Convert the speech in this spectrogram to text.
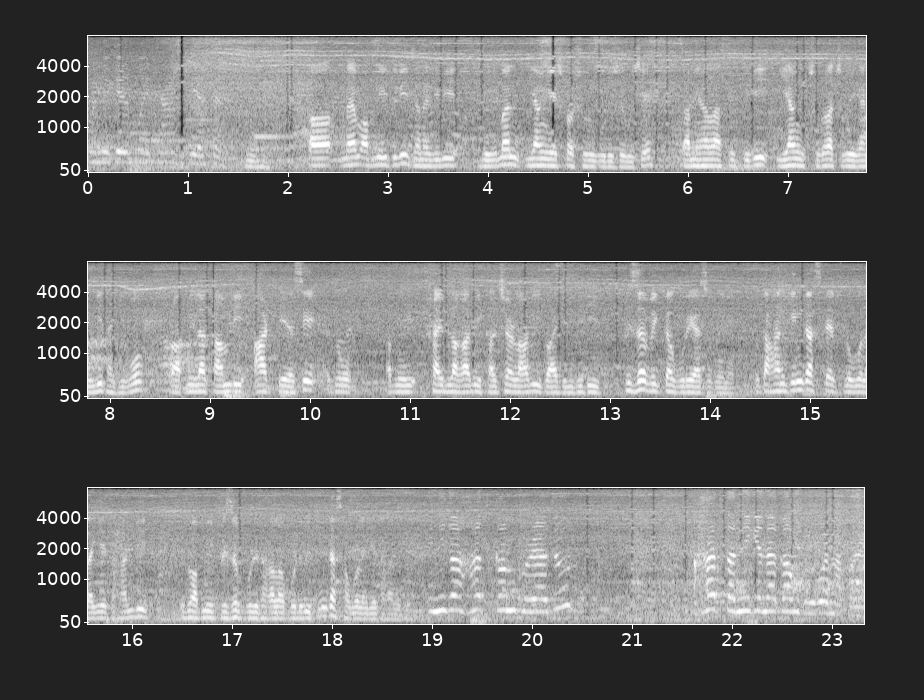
মানুহকে মই থেংকছ দি আছে মেম আপনি ইটি জানে দিবি ইমান ইয়াং এজ পৰা শুৰু কৰিছে বুঝে আমি হাল আছে ইয়াং ছোকরা ছুকুরি গান বি থাকিব আপনি লা কাম বি আর্ট আছে তো আপনি ট্রাইব লগাবি কালচাৰ লাগাবি তো আইডেন্টিটি প্রিজার্ভ একটা করে আছে কিনে তো তাহান কিনকা স্টেপ লোব লাগে তাহান বি এই আপনি প্রিজার্ভ করে থাকা লাগবে কিনকা চাব লাগে তাহলে এনেকুৱা হাত কাম কৰাটো হাত টানি কেন কাম করব না পারে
